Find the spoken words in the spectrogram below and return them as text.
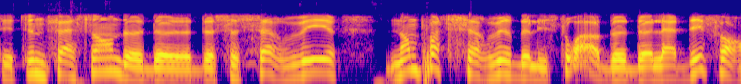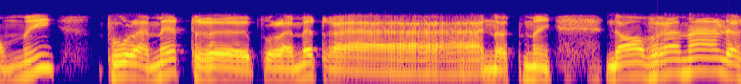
C'est une façon de, de, de, se servir, non pas de se servir de l'histoire, de, de la déformer pour la mettre euh, pour la mettre à, notre main. Non, vraiment, là,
